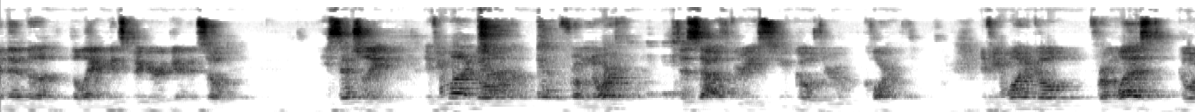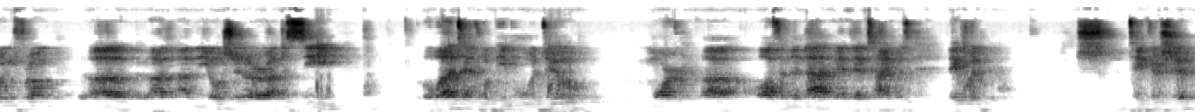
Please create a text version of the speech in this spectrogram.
and then the, the land gets bigger again. And so essentially, if you want to go from north to south Greece, you go through Corinth. If you want to go from west, going from uh, on, on the ocean or on the sea, a lot of times what people would do more uh, often than not at that time was they would take their ship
